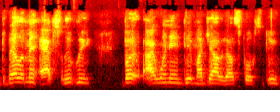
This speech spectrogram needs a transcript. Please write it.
development? Absolutely. But I went in and did my job that I was supposed to do.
